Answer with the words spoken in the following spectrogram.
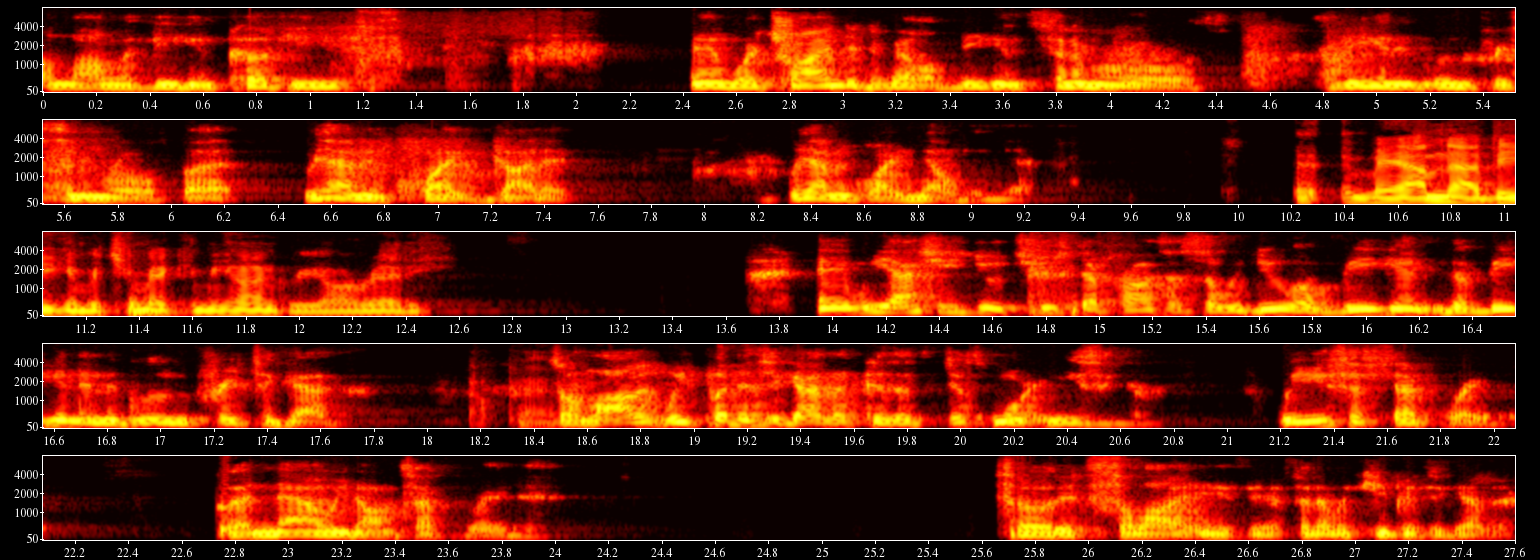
along with vegan cookies. And we're trying to develop vegan cinnamon rolls, vegan and gluten free cinnamon rolls, but we haven't quite got it. We haven't quite nailed it yet. Uh, man, I'm not vegan, but you're making me hungry already. And we actually do two step process. So we do a vegan, the vegan and the gluten free together. Okay. So a lot of we put it together because it's just more easier. We used to separate it, but now we don't separate it. So it's a lot easier. So that we keep it together.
